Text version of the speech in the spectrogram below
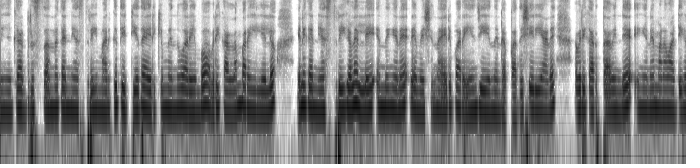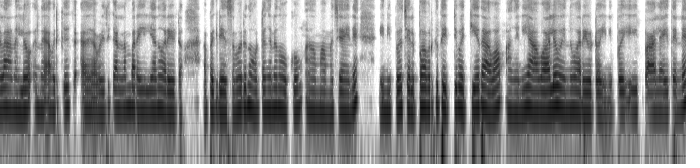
നിങ്ങൾക്ക് അഡ്രസ്സ് തന്ന കന്യാസ്ത്രീമാർക്ക് തെറ്റിയതായിരിക്കും എന്ന് പറയുമ്പോൾ അവർ കള്ളം പറയില്ലല്ലോ. ഇങ്ങനെ കന്യാസ്ത്രീകളല്ലേ എന്നിങ്ങനെ രമേശൻ നായർ പറയുകയും ചെയ്യുന്നുണ്ട്. അപ്പോൾ അത് ശരിയാണ്. അവർ കർത്താവിന്റെ ഇങ്ങനെ മണവാട്ടികളാണല്ലോ എന്ന് അവർക്ക് അവർ കള്ളം പറയില്ല എന്ന് പറയും കേട്ടോ. അപ്പോൾ ഗ്രേസം ഒരു നോട്ടം ഇങ്ങനെ നോക്കും മാമച്ചായനെ. ഇനിയിപ്പോൾ ചിലപ്പോൾ അവർക്ക് തെറ്റ് പറ്റിയതാവാം അങ്ങനെ ആവാലോ എന്ന് പറയും കേട്ടോ. ഇനിയിപ്പോൾ ഈ പാലായി തന്നെ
